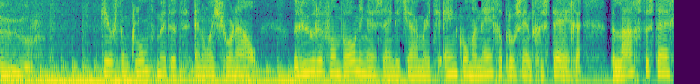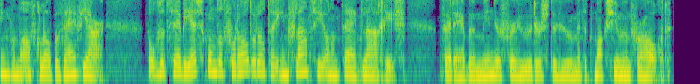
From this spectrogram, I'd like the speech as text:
uur. Kirsten Klomp met het NOS-journaal. De huren van woningen zijn dit jaar met 1,9% gestegen. De laagste stijging van de afgelopen vijf jaar. Volgens het CBS komt dat vooral doordat de inflatie al een tijd laag is. Verder hebben minder verhuurders de huur met het maximum verhoogd. 19%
